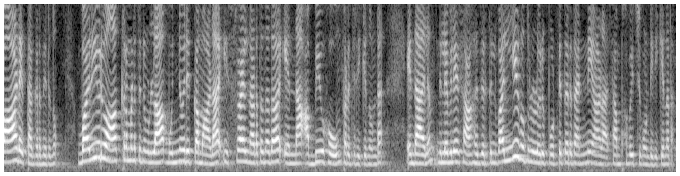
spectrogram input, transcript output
പാടെ തകർന്നിരുന്നു. വലിയൊരു ആക്രമണത്തിനുള്ള മുന്നൊരുക്കമാണ് ഇസ്രായേൽ നടത്തുന്നത് എന്ന അഭ്യൂഹവും പ്രചരിക്കുന്നുണ്ട്. എന്തായാലും നിലവിലെ സാഹചര്യത്തിൽ വലിയ തോതിലുള്ള ഒരു പൊട്ടിത്തെറി തന്നെയാണ് സംഭവിച്ചുകൊണ്ടിരിക്കുന്നത്.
